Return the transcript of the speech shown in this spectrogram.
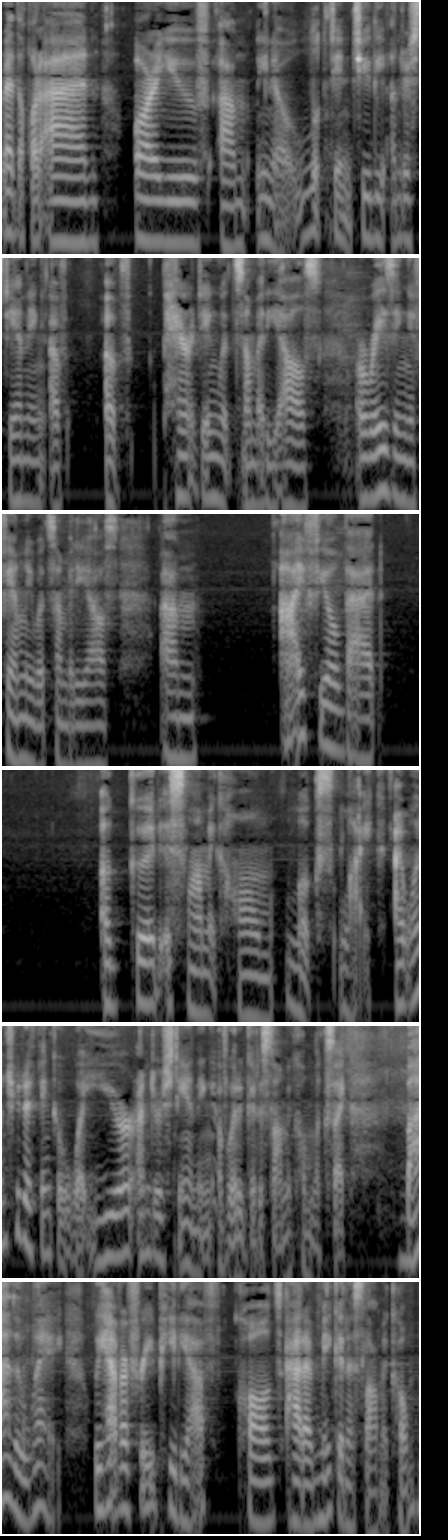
read the Quran or you've, um, you know, looked into the understanding of, of parenting with somebody else or raising a family with somebody else, um, I feel that a good Islamic home looks like. I want you to think of what your understanding of what a good Islamic home looks like. By the way, we have a free PDF called How to Make an Islamic Home.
